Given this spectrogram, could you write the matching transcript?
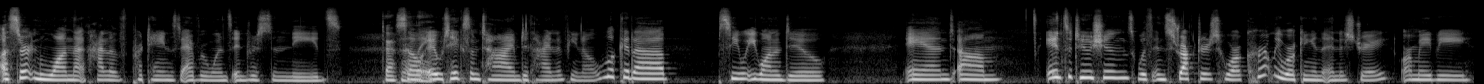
a certain one that kind of pertains to everyone's interests and needs. Definitely. So it would take some time to kind of, you know, look it up, see what you want to do, and um, institutions with instructors who are currently working in the industry or maybe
